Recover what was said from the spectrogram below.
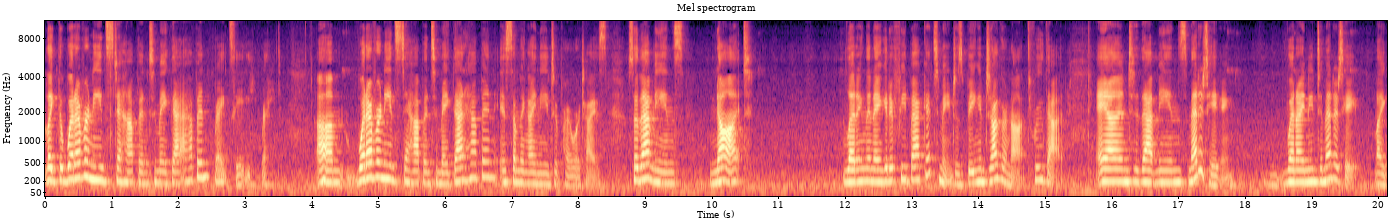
like, the whatever needs to happen to make that happen, right, Sadie, right. Um, whatever needs to happen to make that happen is something I need to prioritize. So that means not letting the negative feedback get to me, just being a juggernaut through that. And that means meditating when I need to meditate, like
